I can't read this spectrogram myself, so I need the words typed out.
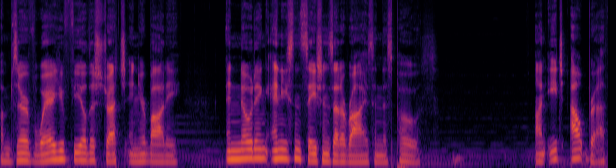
Observe where you feel the stretch in your body and noting any sensations that arise in this pose. On each out breath,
